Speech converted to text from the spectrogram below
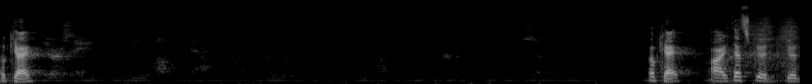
Okay. Okay. All right, that's good. Good.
